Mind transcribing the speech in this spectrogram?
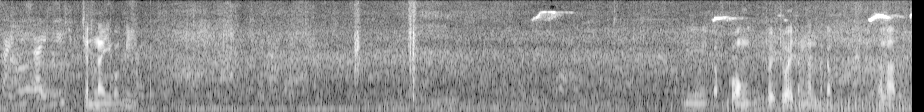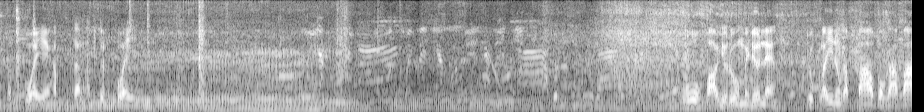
ใส่นี้ใส่นี้ชุดจันในก็มี นี่กับกองช่วยๆทั้งนั้นนะครับ ตลาดต้นกล้วยครับ ตลาดต้นกล้วยโอ้เปล่าอยู่ดูไม่เดินเลยจุกไหลนู่นกับเปล่าปอกกาเปล่า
